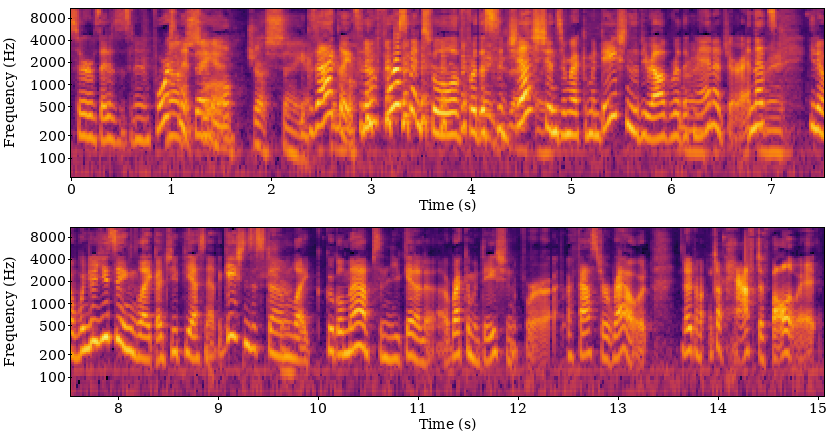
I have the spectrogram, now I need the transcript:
serves as an enforcement saying, tool. Just saying. Exactly. You know? It's an enforcement tool for the exactly. suggestions and recommendations of your algorithmic right. manager. And that's, right. you know, when you're using like a GPS navigation system sure. like Google Maps and you get a, a recommendation for a faster route, you don't, you don't, have to follow it.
